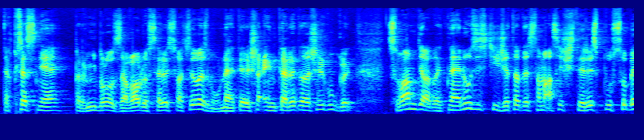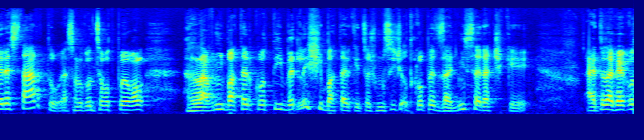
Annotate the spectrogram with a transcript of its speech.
Tak přesně, první bylo zavolal do servisu a si to vezmu. Ne, ty jdeš na internet a začneš googlit. Co mám dělat? Teď najednou zjistíš, že ta Tesla má asi čtyři způsoby restartu. Já jsem dokonce odpojoval hlavní baterku od té vedlejší baterky, což musíš odklopit zadní sedačky A je to tak jako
